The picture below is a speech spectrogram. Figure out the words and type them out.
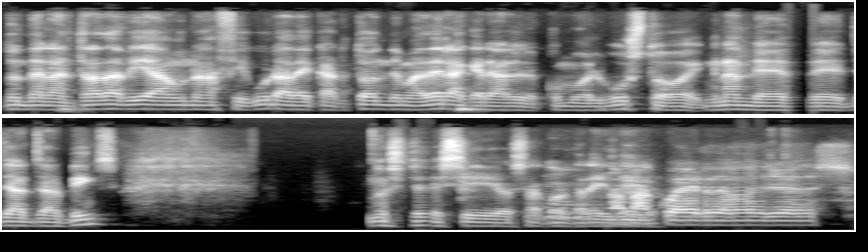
donde a la entrada había una figura de cartón de madera que era el- como el busto en grande de Jar Jar Binks? No sé si os acordaréis No de me ello. acuerdo yo eso.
